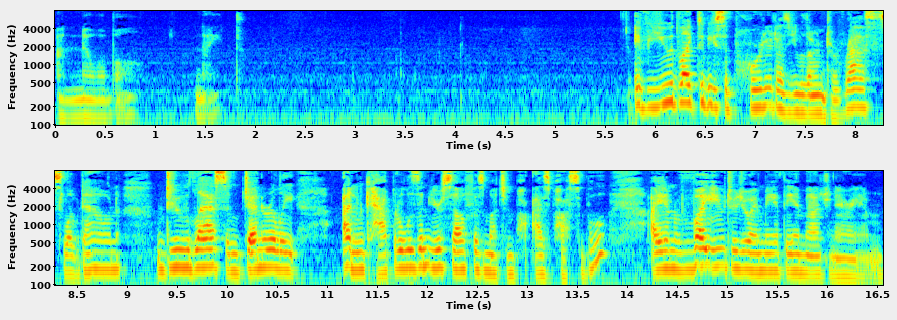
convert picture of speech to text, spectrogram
unknowable night. If you'd like to be supported as you learn to rest, slow down, do less, and generally uncapitalism yourself as much as possible, I invite you to join me at the Imaginarium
